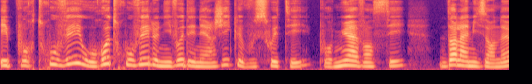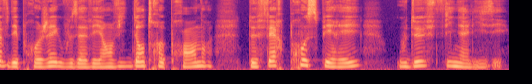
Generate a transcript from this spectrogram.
et pour trouver ou retrouver le niveau d'énergie que vous souhaitez pour mieux avancer dans la mise en œuvre des projets que vous avez envie d'entreprendre, de faire prospérer ou de finaliser.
